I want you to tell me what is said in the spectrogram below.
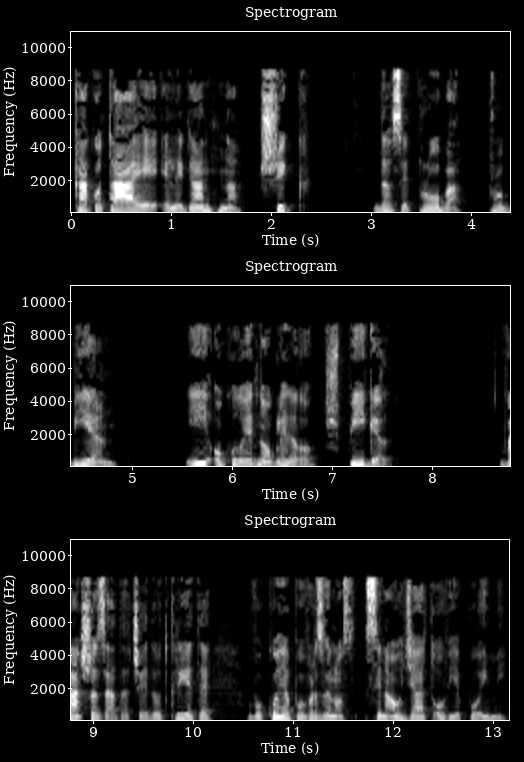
kako ta je elegantna, šik, da se proba, probijan i okolo jedno ogledalo, špigel. Vaša zadaća je da otkrijete vo koja povrzanost se naođat ovije pojmi.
